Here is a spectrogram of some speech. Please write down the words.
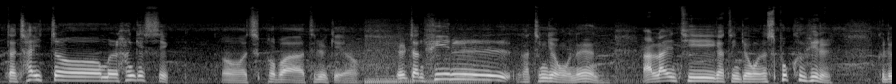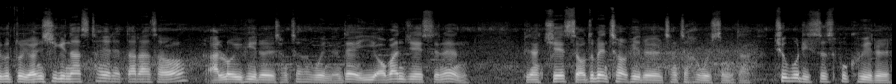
일단 차이점을 한 개씩 어, 짚어봐 드릴게요. 일단 휠 같은 경우는 R9T 같은 경우는 스포크 휠 그리고 또 연식이나 스타일에 따라서 alloy 휠을 장착하고 있는데 이 어반 GS는 그냥 GS 어드벤처 휠을 장착하고 있습니다. tubeless 스포크 휠을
